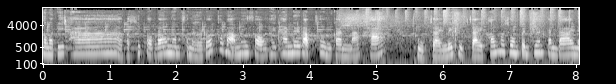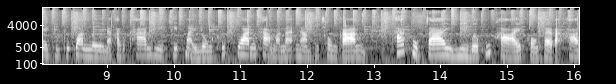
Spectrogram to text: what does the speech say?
สวัสดีค่ะกระซิบบอกเล่านำเสนอรถกระบะมือสองให้ท่านได้รับชมกันนะคะ ถูกใจไม่ถูกใจเข้ามาชมเป็นเพื่อนกันได้ในทุกๆวันเลยนะคะ ทุกท่านมีคลิปใหม่ลงทุกวันค่ะมาแนะนำให้ชมกัน ถ้าถูกใจมีเบอร์ผู้ขายของแต่ละคัน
